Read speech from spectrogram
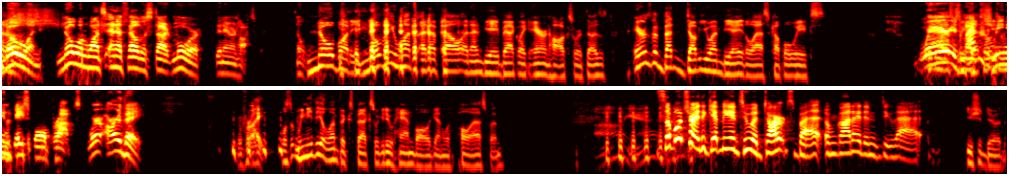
No oh, one, no one wants NFL to start more than Aaron Hawksworth. No one. Nobody, nobody wants NFL and NBA back like Aaron Hawksworth does. Aaron's been betting WNBA the last couple weeks. Where is my week, Korean baseball props? Where are they? Right. Well, so we need the Olympics back so we can do handball again with Paul Aspen. Oh yeah. Someone tried to get me into a darts bet. I'm glad I didn't do that. You should do it.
